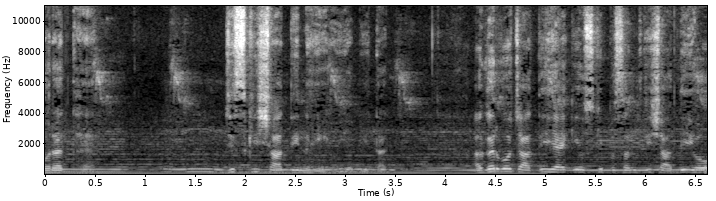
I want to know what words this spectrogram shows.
औरत है जिसकी शादी नहीं हुई अभी तक अगर वो चाहती है कि उसकी पसंद की शादी हो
